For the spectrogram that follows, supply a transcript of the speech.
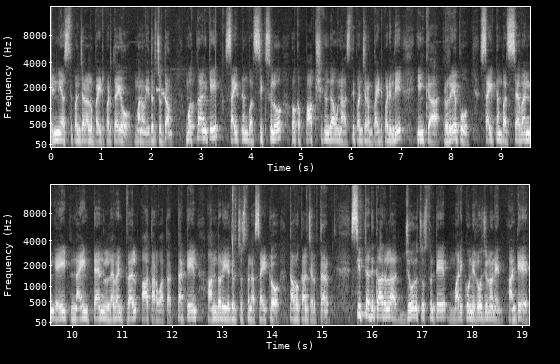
ఎన్ని అస్థిపంజరాలు బయటపడతాయో మనం ఎదురు చూద్దాం. మొత్తానికి సైట్ నెంబర్ సిక్స్లో ఒక పాక్షికంగా ఉన్న అస్థిపంజరం బయటపడింది. ఇంకా రేపు site number seven eight nine ten eleven twelve ఆ తర్వాత థర్టీన్ అందరూ ఎదురు చూస్తున్న సైట్లో తవ్వకాలు జరుపుతారు. సిట్ అధికారుల జోరు చూస్తుంటే మరికొన్ని రోజుల్లోనే అంటే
